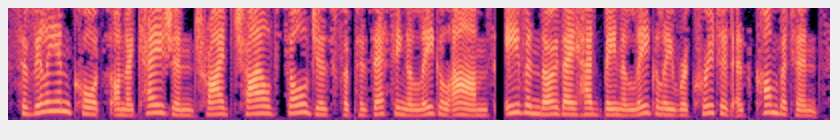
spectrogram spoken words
Civilian courts on occasion tried child soldiers for possessing illegal arms, even though they had been illegally recruited as combatants.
